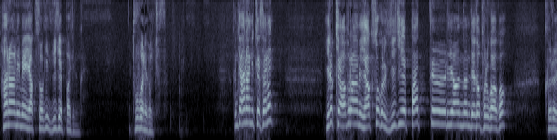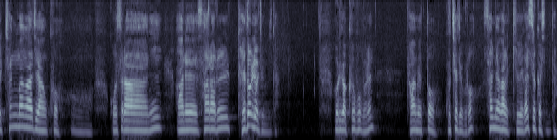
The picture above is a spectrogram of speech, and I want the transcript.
하나님의 약속이 위기에 빠지는 거예요. 두 번에 걸쳐서. 근데 하나님께서는 이렇게 아브라함이 약속을 위기에 빠뜨렸는데도 불구하고 그를 책망하지 않고 어, 고스란히 아내 사라를 되돌려 줍니다. 우리가 그 부분은 다음에 또 구체적으로 설명할 기회가 있을 것입니다.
